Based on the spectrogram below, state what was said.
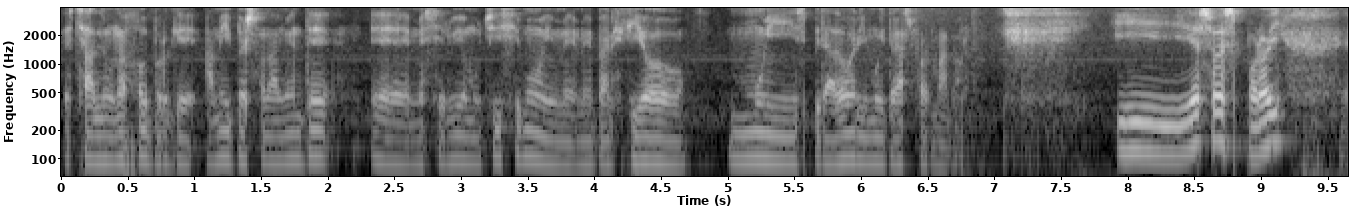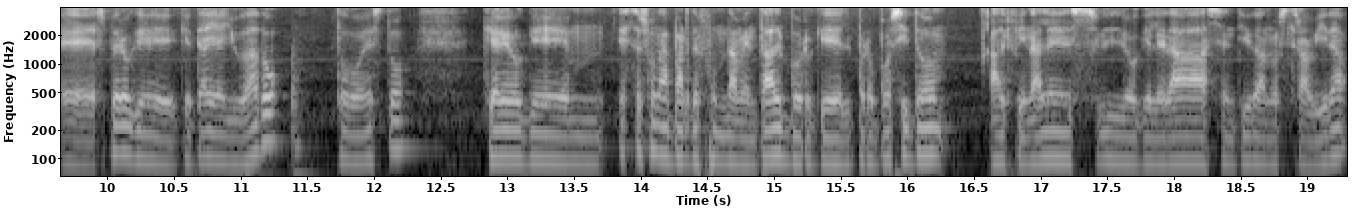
echadle un ojo porque a mí personalmente eh, me sirvió muchísimo y me, pareció muy inspirador y muy transformador. Y eso es por hoy. Eh, espero que, te haya ayudado todo esto. Creo que mm, esta es una parte fundamental porque el propósito al final es lo que le da sentido a nuestra vida,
